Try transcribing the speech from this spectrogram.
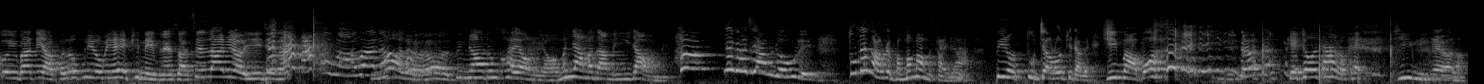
ကိုယူပါတရားဘလို့ဖေယိုမရဲဖြစ်နေမလဲဆိုတာစဉ်းစားပြီးတော့ရေးချင်တာဟုတ်ပါပါတော့လေသူများဒုက္ခရောက်နေအောင်မညာမတာမရီးကြအောင်လေဟာညတော့စရာမလိုဘူးလေသူနဲ့ကောင်နဲ့ဘာမှမဆိုင်လားပြီးတော့သူကြောင်လို့ဖြစ်တာပဲရီးမှာပေါ့ကဲကြောကြတော့ဟဲ့ရီးပြီနဲ့ဟုတ်လား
